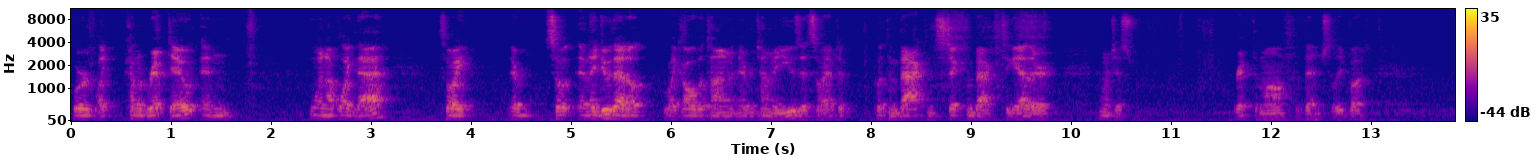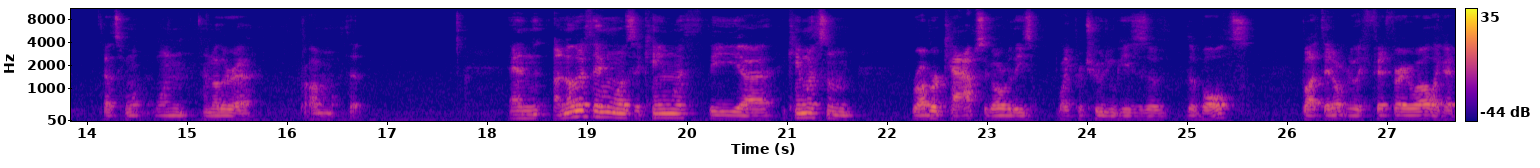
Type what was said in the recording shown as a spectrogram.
were like kind of ripped out and went up like that. So I every, so and they do that like all the time and every time I use it. So I have to put them back and stick them back together, and just rip them off eventually. But that's one, one another uh, problem with it. And another thing was it came with the uh, it came with some rubber caps to go over these like protruding pieces of the bolts, but they don't really fit very well. Like I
